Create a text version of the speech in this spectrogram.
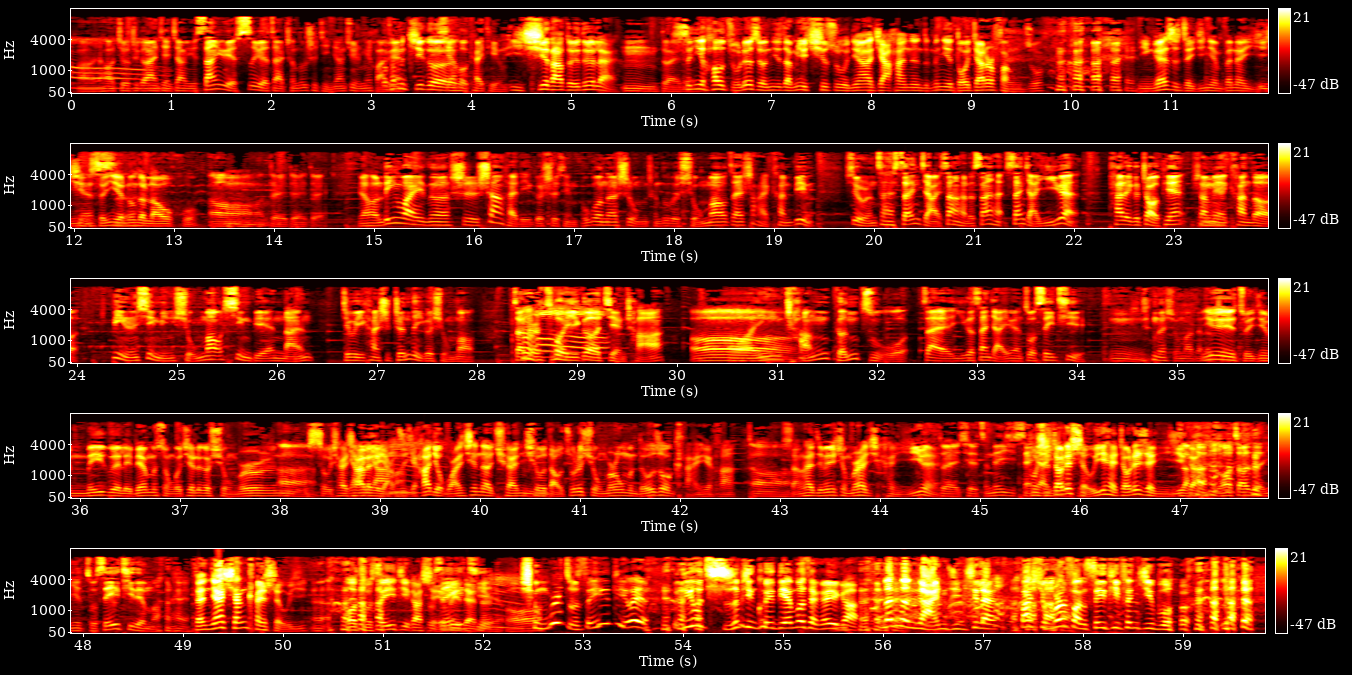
啊，然后就这个案件将于三月、四月在成都市锦江区人民法院他们几个先后开庭。一起打堆堆来。嗯，对，对生意好做的时候，你咋没有起诉人家家喊人给你多加点房租？应该是这几年本来疫情生意弄得恼火。哦，对对对。然后另外呢是上海的一个事情，不过呢是我们成都的熊猫在上海看病，是有人在三甲上海的三海三甲医院拍了一个照片，上面看到病人姓名熊猫，性别男，结果一看是真的一个熊猫，在那儿做一个检查。哦，因肠梗阻，在一个三甲医院做 CT，嗯，真的熊猫在那因。为最近美国那边我们送过去那个熊猫瘦恰恰那个样子，一下就关心了全球到处的熊猫儿，我们都说看一下。哦，上海这边熊猫儿还去看医院，对，其实真的不是找的兽医，还找的人医，嘎。我找人医做 CT 的嘛。但人家想看兽医，哦，做 CT 嘎，设 做备在那。熊猫儿做 CT，哎呀，你有视频可以点播才可以嘎，啷个按进去呢？把熊猫儿放 CT 分级不？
